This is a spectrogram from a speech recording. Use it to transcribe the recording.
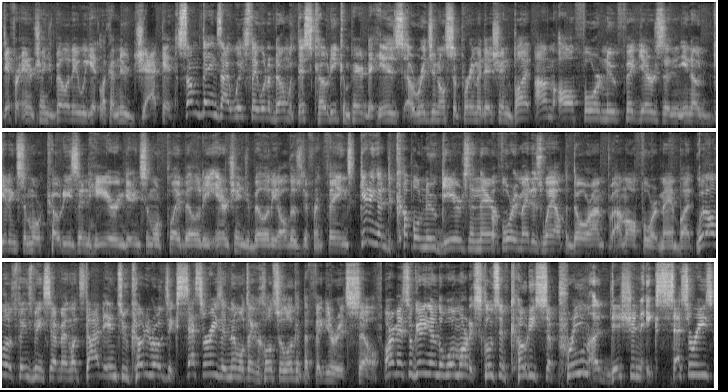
different interchangeability. We get, like, a new jacket. Some things I wish they would have done with this Cody compared to his original Supreme Edition, but I'm all for new figures and, you know, getting some more Codys in here and getting some more playability, interchangeability, all those different things. Getting a couple new gears in there before he made his way out the door. I'm, I'm all for it, man. But with all those things being said, man, let's dive into Cody Rhodes accessories and then we'll take a closer look at the figure itself. Alright, man, so getting into the Walmart exclusive Cody Supreme Edition accessories,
